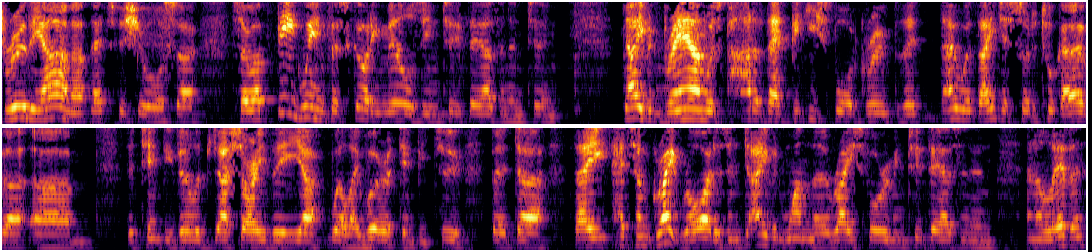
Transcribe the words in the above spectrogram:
threw the arm up, that's for sure. So, so a big win for Scotty Mills in 2010. David Brown was part of that Bicky Sport group that they were. They just sort of took over um, the Tempe Village. Uh, sorry, the uh, well, they were at Tempe too, but uh, they had some great riders, and David won the race for him in 2011.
